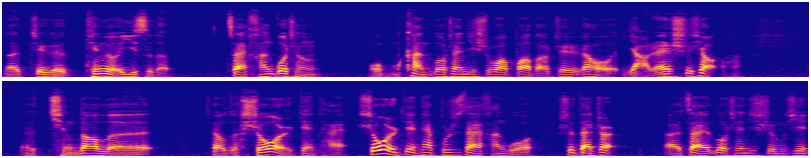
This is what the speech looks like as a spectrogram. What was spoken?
那这个挺有意思的，在韩国城。我们看《洛杉矶时报》报道，这让我哑然失笑哈。呃，请到了叫做首尔电台，首尔电台不是在韩国，是在这儿，呃，在洛杉矶市中心。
